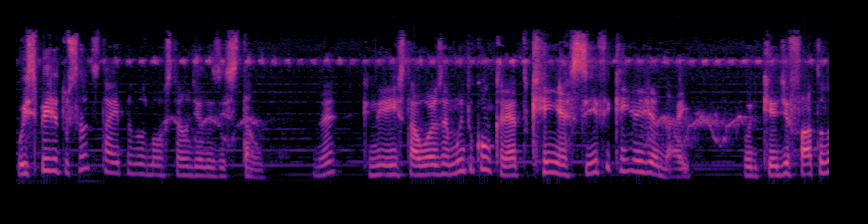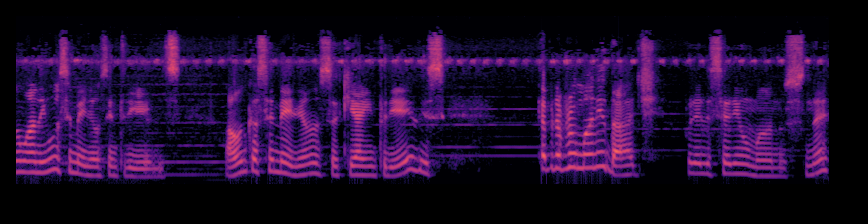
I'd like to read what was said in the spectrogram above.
o Espírito Santo está aí para nos mostrar onde eles estão. Né? Que em Star Wars é muito concreto quem é Sith e quem é Jedi. Porque de fato não há nenhuma semelhança entre eles. A única semelhança que há entre eles é a própria humanidade, por eles serem humanos, né?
